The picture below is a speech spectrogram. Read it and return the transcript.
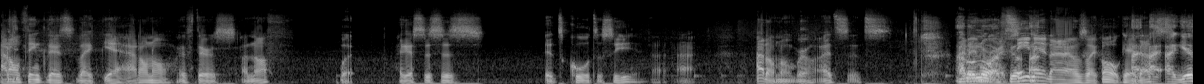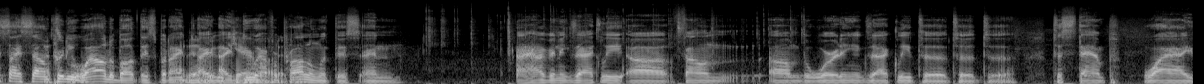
I don't think there's like, yeah, I don't know if there's enough, but I guess this is, it's cool to see. I, I, I don't know, bro. It's it's. I don't know. I I feel- seen I- it and I was like, oh, okay, I, that's. I, I guess I sound pretty cool. wild about this, but I I I, really I do have a problem with this, and I haven't exactly uh, found um, the wording exactly to to to to stamp why I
